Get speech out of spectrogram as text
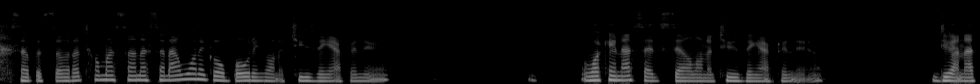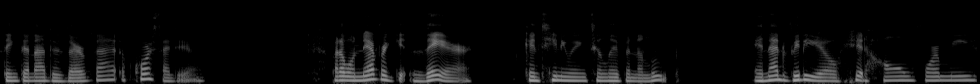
episode, I told my son, I said, I want to go boating on a Tuesday afternoon. Why can't I set sail on a Tuesday afternoon? Do I not think that I deserve that? Of course I do. But I will never get there continuing to live in a loop. And that video hit home for me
